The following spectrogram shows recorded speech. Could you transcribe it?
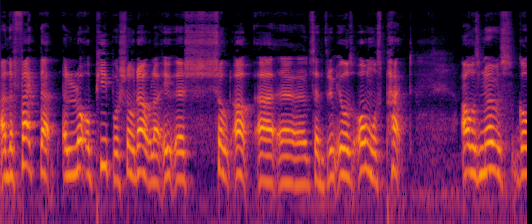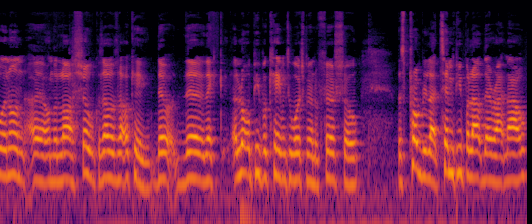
And the fact that a lot of people showed out, like it uh, showed up at uh, Centrum, it was almost packed. I was nervous going on uh, on the last show because I was like, okay, there, there, like a lot of people came to watch me on the first show. There's probably like ten people out there right now,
